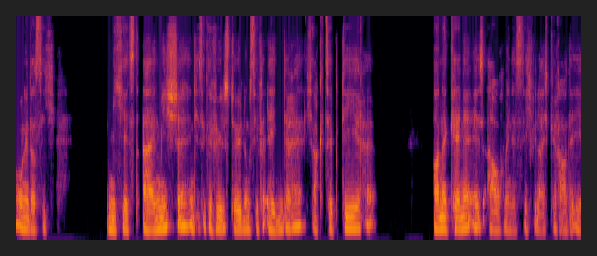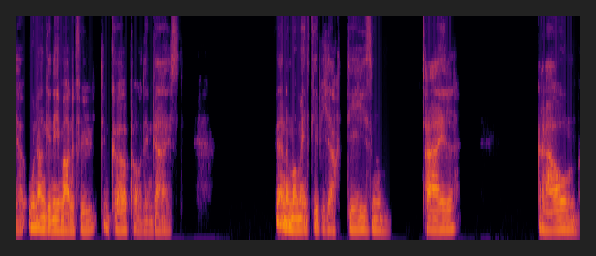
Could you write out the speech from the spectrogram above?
Ohne dass ich mich jetzt einmische in diese Gefühlstönung, sie verändere, ich akzeptiere anerkenne es auch, wenn es sich vielleicht gerade eher unangenehm anfühlt im Körper oder im Geist. Für einen Moment gebe ich auch diesem Teil Raum.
